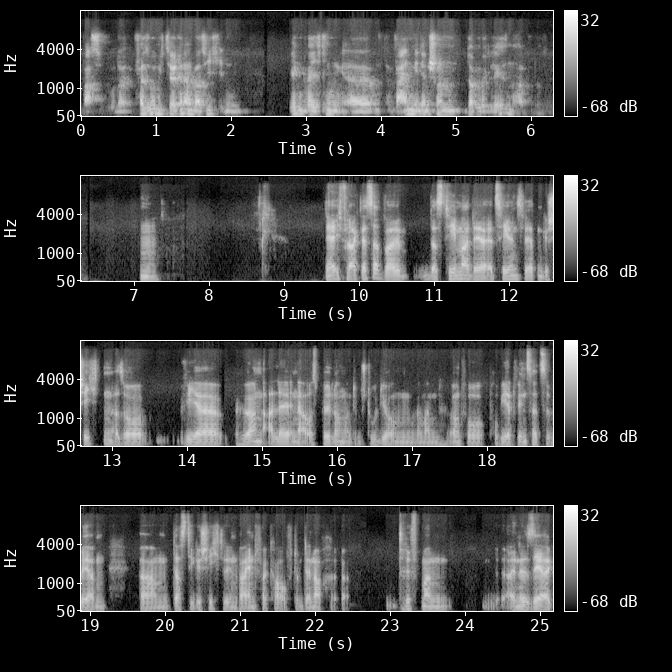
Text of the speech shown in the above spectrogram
was, oder versuche mich zu erinnern, was ich in irgendwelchen äh, Weinmedien schon darüber gelesen habe oder so. Hm. Ja, ich frage deshalb, weil das Thema der erzählenswerten Geschichten, also wir hören alle in der Ausbildung und im Studium, wenn man irgendwo probiert, Winzer zu werden, ähm, dass die Geschichte den Wein verkauft. Und dennoch äh, trifft man eine sehr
